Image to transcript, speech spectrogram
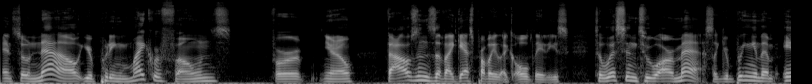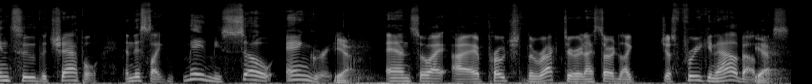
And so now you're putting microphones for, you know, thousands of, I guess, probably like old ladies to listen to our mass. Like you're bringing them into the chapel. And this like made me so angry. Yeah. And so I, I approached the rector and I started like just freaking out about Yeah. this.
